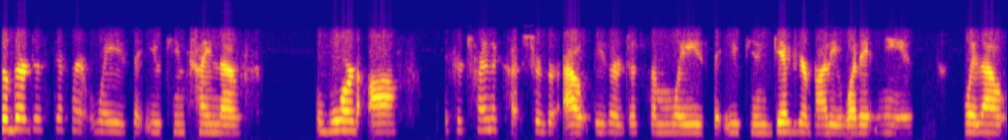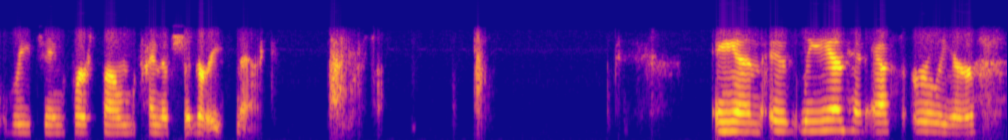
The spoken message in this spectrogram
so there are just different ways that you can kind of ward off. If you're trying to cut sugar out, these are just some ways that you can give your body what it needs without reaching for some kind of sugary snack. And as Leanne had asked earlier,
